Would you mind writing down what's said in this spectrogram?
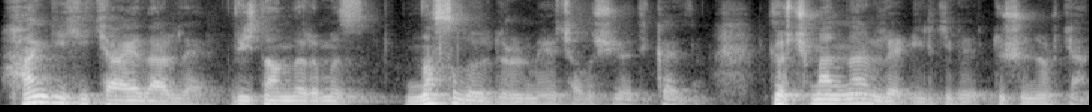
Hangi hikayelerle vicdanlarımız nasıl öldürülmeye çalışıyor dikkat edin. Göçmenlerle ilgili düşünürken,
